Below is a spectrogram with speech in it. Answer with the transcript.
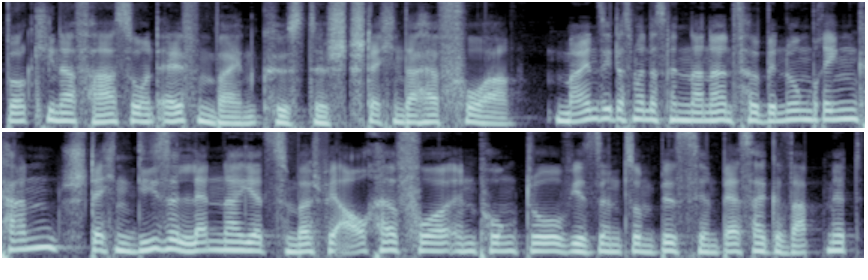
Burkina Faso und Elfenbeinküste stechen da hervor. Meinen Sie, dass man das miteinander in Verbindung bringen kann? Stechen diese Länder jetzt zum Beispiel auch hervor in puncto, wir sind so ein bisschen besser gewappnet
